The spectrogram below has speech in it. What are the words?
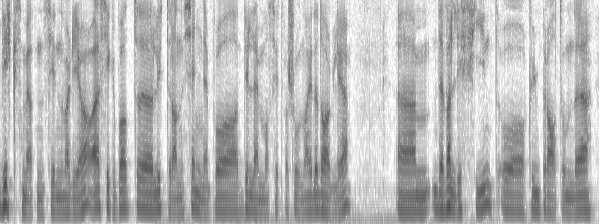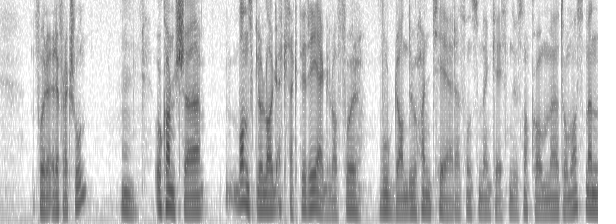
virksomheten sine verdier. Og jeg er sikker på at uh, lytterne kjenner på dilemmasituasjoner i det daglige. Um, det er veldig fint å kunne prate om det for refleksjon. Mm. Og kanskje vanskelig å lage eksakte regler for hvordan du håndterer sånn som den casen du snakker om, eh, Thomas. Men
